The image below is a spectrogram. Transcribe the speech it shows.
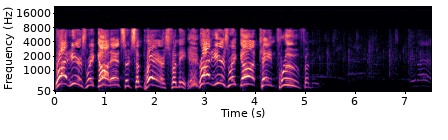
Right here is where God answered some prayers for me. Right here is where God came through for me. Amen.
